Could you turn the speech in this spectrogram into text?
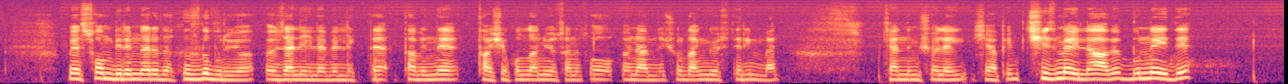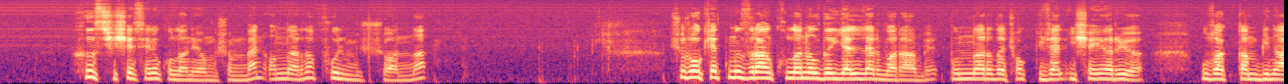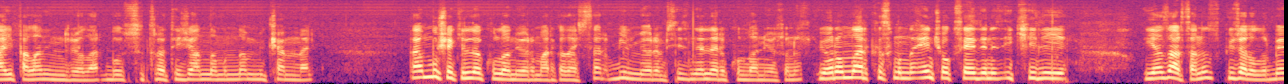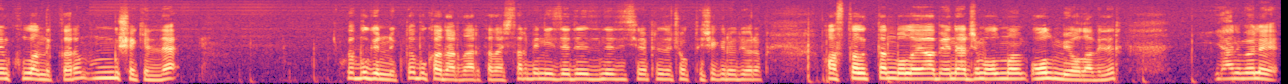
Ve son birimleri de hızlı vuruyor özelliğiyle birlikte. Tabi ne taşı kullanıyorsanız o önemli. Şuradan göstereyim ben. Kendimi şöyle şey yapayım. Çizmeyle abi bu neydi? Hız şişesini kullanıyormuşum ben. Onlar da fullmüş şu anda. Şu roket mızrağın kullanıldığı yerler var abi. Bunları da çok güzel işe yarıyor. Uzaktan binayı falan indiriyorlar. Bu strateji anlamında mükemmel. Ben bu şekilde kullanıyorum arkadaşlar. Bilmiyorum siz neleri kullanıyorsunuz. Yorumlar kısmında en çok sevdiğiniz ikiliyi yazarsanız güzel olur. Benim kullandıklarım bu şekilde. Ve bugünlük de bu kadardı arkadaşlar. Beni izlediğiniz için hepinize çok teşekkür ediyorum. Hastalıktan dolayı abi enerjim olma, olmuyor olabilir. Yani böyle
